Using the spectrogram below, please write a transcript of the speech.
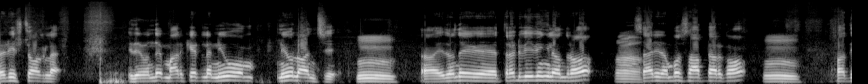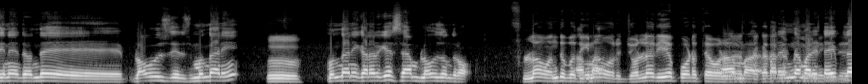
ரெடி ஸ்டாக்ல இது வந்து மார்க்கெட்ல நியூ நியூ லான்ச் ம். இது வந்து த்ரெட் வீவிங்ல வந்துடும் சாரி ரொம்ப சாஃப்டா இருக்கும். ம். பாத்தீங்கன்னா இது வந்து பிளவுஸ் இது முந்தானி முந்தானி கலருக்கே சேம் பிளவுஸ் வந்துடும் ஃபுல்லா வந்து பாத்தீங்கன்னா ஒரு ஜுவல்லரியே போட தேவையில்ல. இந்த மாதிரி. டைப்ல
